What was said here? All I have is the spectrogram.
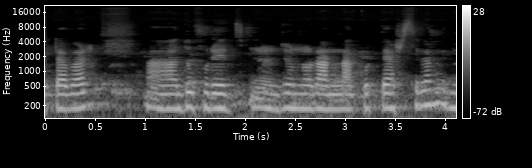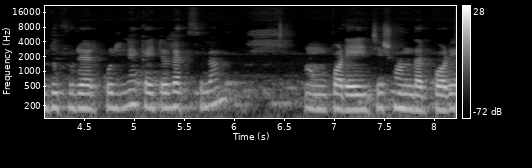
এটা আবার দুপুরের জন্য রান্না করতে আসছিলাম। দুপুরে আর করি না কেটে রাখছিলাম। পরে এই যে সন্ধ্যার পরে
